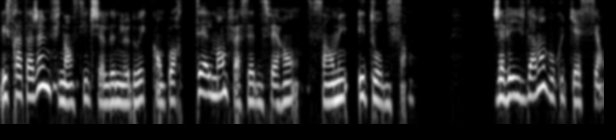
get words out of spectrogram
Les stratagèmes financiers de Sheldon Ludwig comportent tellement de facettes différentes, ça en est étourdissant. J'avais évidemment beaucoup de questions,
